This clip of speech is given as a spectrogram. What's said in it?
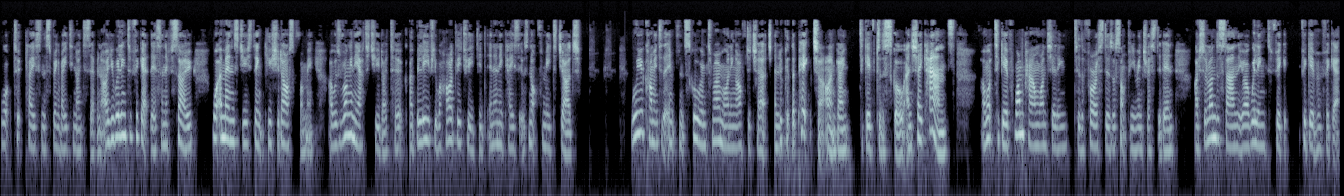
what took place in the spring of 1897. Are you willing to forget this? And if so, what amends do you think you should ask from me? I was wrong in the attitude I took. I believe you were hardly treated. In any case, it was not for me to judge. Will you come into the infant schoolroom tomorrow morning after church and look at the picture I'm going to give to the school and shake hands? I want to give one pound, one shilling to the foresters or something you're interested in. I shall understand that you are willing to forgive and forget.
